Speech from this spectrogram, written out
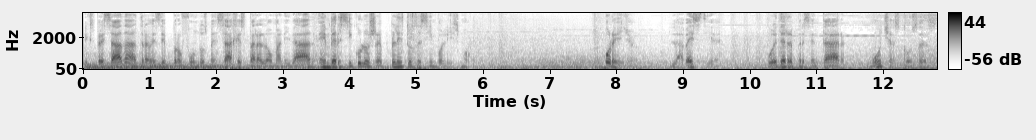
Expresada a través de profundos mensajes para la humanidad en versículos repletos de simbolismo. Por ello, la bestia puede representar muchas cosas.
